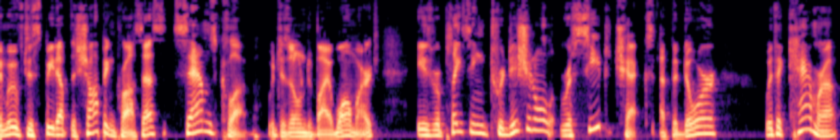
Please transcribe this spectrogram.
a move to speed up the shopping process, Sam's Club, which is owned by Walmart, is replacing traditional receipt checks at the door with a camera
